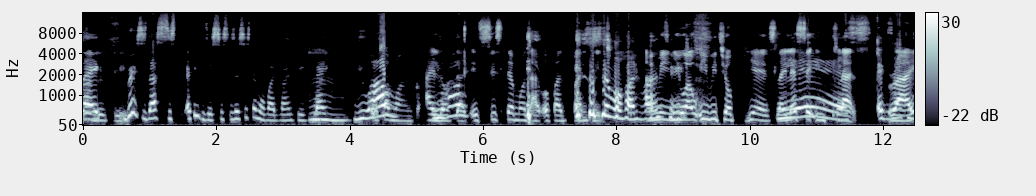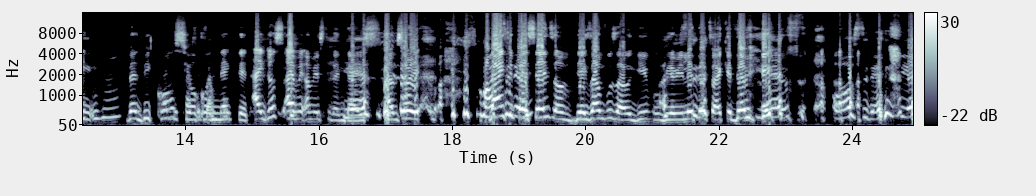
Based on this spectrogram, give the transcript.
Like, Absolutely. grace is that system. I think it's a it's a system of advantage. Like Mm. you Oh, have come on. I love have- that. A system of, of a advantage. system of advantage. I mean, you are with your peers, like let's say in class, exactly. right? mhm. but because you're example. connected, I just, I'm a, I'm a student, Yes. guys. I'm sorry. Ninety percent of the examples I will give will be related to academics. Yes. all students. Yeah.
